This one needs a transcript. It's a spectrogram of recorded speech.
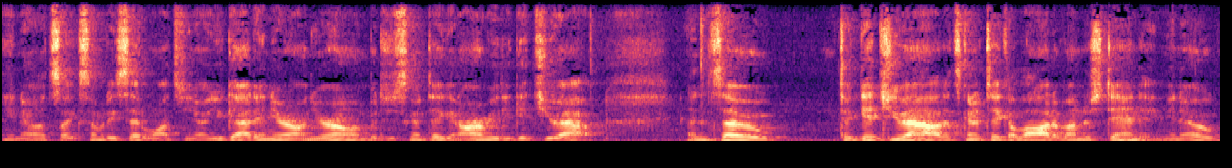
You know, it's like somebody said once. You know, you got in here on your own, but it's just going to take an army to get you out. And so, to get you out, it's going to take a lot of understanding. You know,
